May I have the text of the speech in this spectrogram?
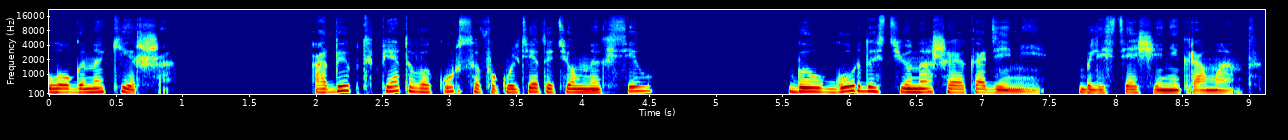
Логана Кирша. Адепт пятого курса факультета темных сил был гордостью нашей академии, блестящий некромант.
